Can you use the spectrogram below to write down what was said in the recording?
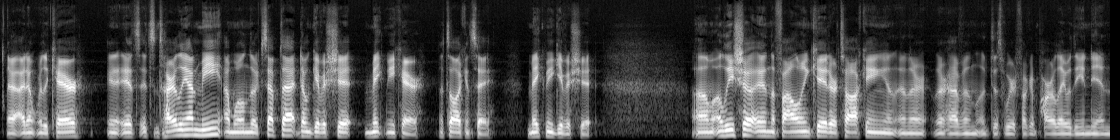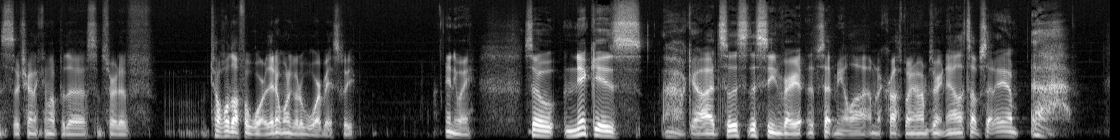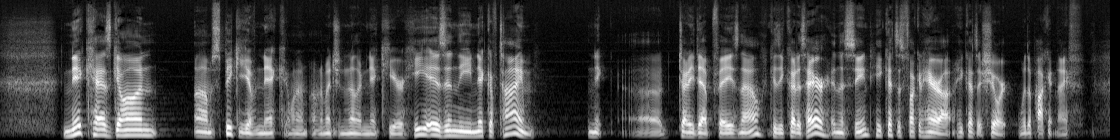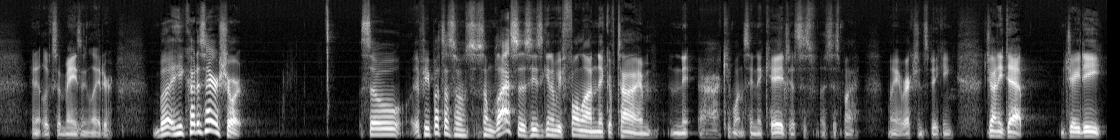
I don't really care. It's it's entirely on me. I'm willing to accept that. Don't give a shit. Make me care. That's all I can say. Make me give a shit. Um, Alicia and the following kid are talking, and, and they're they're having like this weird fucking parlay with the Indians. They're trying to come up with a some sort of to hold off a war. They don't want to go to war, basically. Anyway, so Nick is oh god. So this this scene very upset me a lot. I'm gonna cross my arms right now. That's upset I am. Nick has gone. Um, speaking of Nick, I'm gonna, I'm gonna mention another Nick here. He is in the Nick of Time, Nick uh, Johnny Depp phase now because he cut his hair in this scene. He cuts his fucking hair out. He cuts it short with a pocket knife, and it looks amazing later. But he cut his hair short. So if he puts on some, some glasses, he's going to be full on Nick of Time. Nick, uh, I keep wanting to say Nick Cage. That's just, that's just my, my erection speaking. Johnny Depp, JD,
